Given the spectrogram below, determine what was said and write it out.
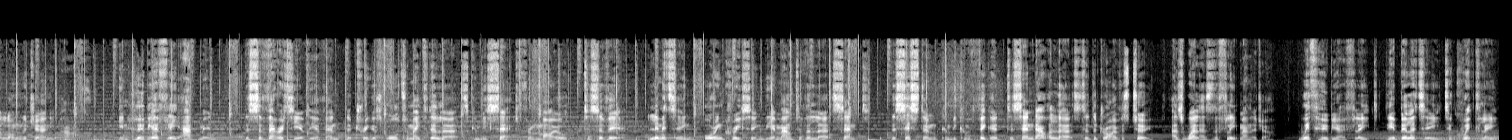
along the journey path. In Hubio Fleet Admin, the severity of the event that triggers automated alerts can be set from mild to severe, limiting or increasing the amount of alerts sent. The system can be configured to send out alerts to the drivers too, as well as the fleet manager. With Hubio Fleet, the ability to quickly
